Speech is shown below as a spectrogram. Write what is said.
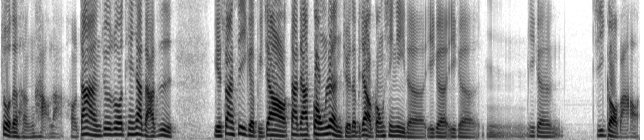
做得很好啦。哦，当然就是说天下杂志。也算是一个比较大家公认觉得比较有公信力的一个一个嗯一个机构吧哈，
